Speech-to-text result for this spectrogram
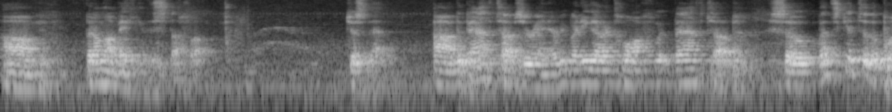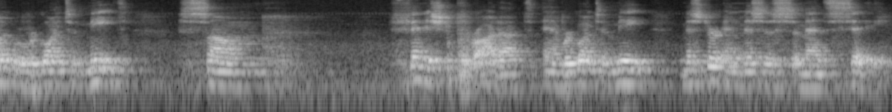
Um, but I'm not making this stuff up. Just that. Uh, the bathtubs are in. Everybody got a clawfoot bathtub. So let's get to the point where we're going to meet some finished product and we're going to meet Mr. and Mrs. Cement City.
